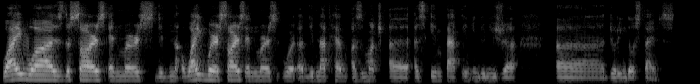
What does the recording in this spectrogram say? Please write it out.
why was the SARS and MERS did not why were SARS and MERS were uh, did not have as much uh, as impact in Indonesia uh, during those times?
